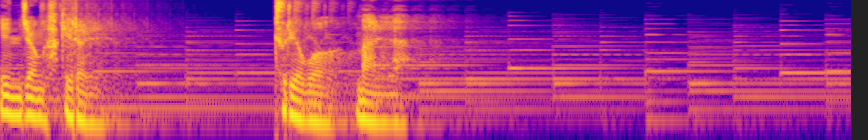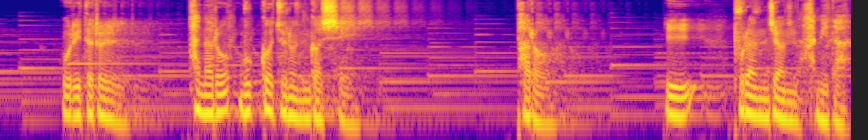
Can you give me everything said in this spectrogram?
인정하기를 두려워 말라. 우리들을 하나로 묶어주는 것이 바로 이 불완전함이다.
